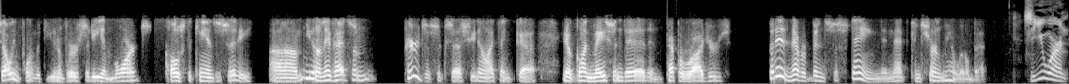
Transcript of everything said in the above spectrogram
selling point with the university and Lawrence, close to Kansas City. Um, you know, and they've had some periods of success. You know, I think uh, you know Glen Mason did and Pepper Rogers, but it had never been sustained, and that concerned me a little bit. So you weren't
